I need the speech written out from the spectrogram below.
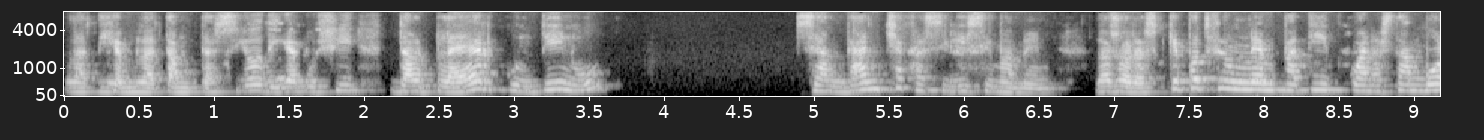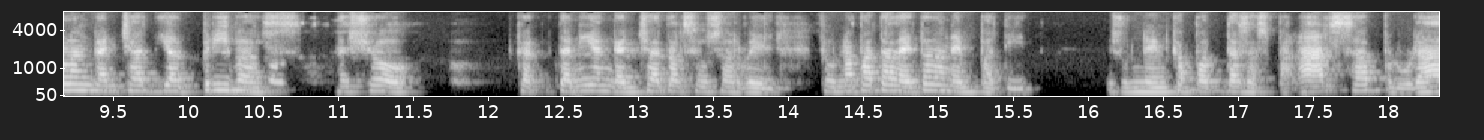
la, diguem, la temptació, diguem-ho així, del plaer continu, s'enganxa facilíssimament. Aleshores, què pot fer un nen petit quan està molt enganxat i el prives d'això que tenia enganxat el seu cervell? Fer una pataleta de nen petit. És un nen que pot desesperar-se, plorar,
